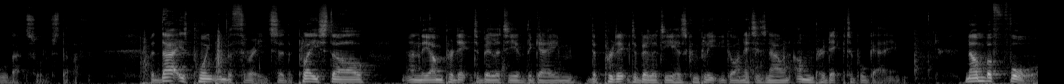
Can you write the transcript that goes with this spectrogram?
all that sort of stuff. But that is point number three. So the playstyle and the unpredictability of the game the predictability has completely gone. It is now an unpredictable game. Number four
